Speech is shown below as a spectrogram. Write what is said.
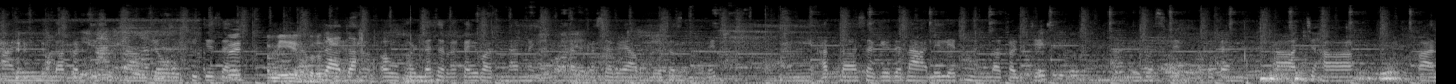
आणि मुलाकडचे सुद्धा आमच्या ओळखीचेच आहेत. करत दादा अवघडल्यासारखं काही वाटणार नाही. कारण का सगळे आपलेच असणार आहेत. आणि आता सगळेजण आलेले आहेत मुलाकडचे आणि बसले आता त्यांना चहा पान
